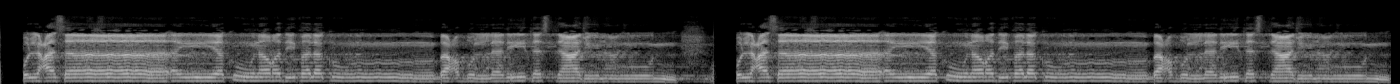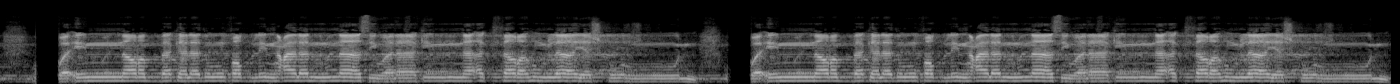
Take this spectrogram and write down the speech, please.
قل عسى أن يكون ردف لكم بعض الذي تستعجلون قل عسى أن يكون ردف لكم بعض الذي تستعجلون وإن ربك لذو فضل على الناس ولكن أكثرهم لا يشكرون وإن ربك لذو فضل على الناس ولكن أكثرهم لا يشكرون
